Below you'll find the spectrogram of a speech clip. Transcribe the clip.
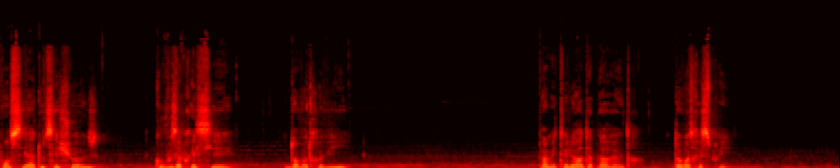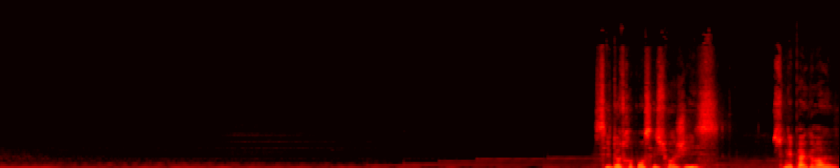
Pensez à toutes ces choses que vous appréciez dans votre vie. Permettez-leur d'apparaître dans votre esprit. Si d'autres pensées surgissent, ce n'est pas grave.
